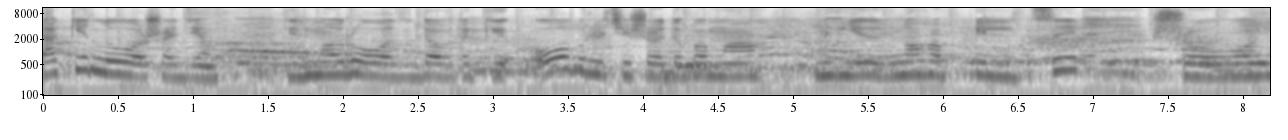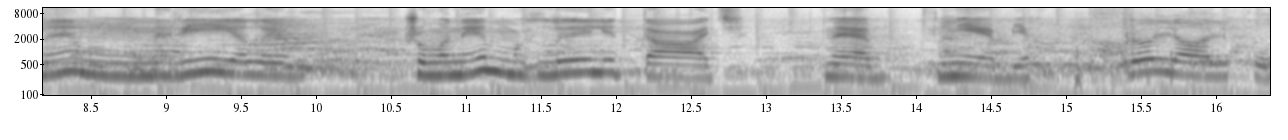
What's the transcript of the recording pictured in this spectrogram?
Так і лошадям. Дід Мороз дав такі обручі, що допомагає много пільці, що вони мріяли, що вони могли літати в неб- в небі. Про ляльку.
